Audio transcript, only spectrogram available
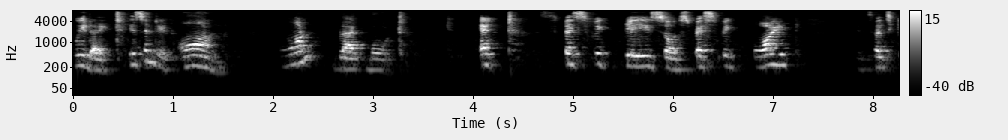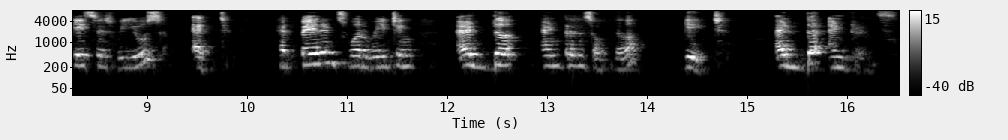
We write, isn't it? On. On blackboard. At specific place or specific point. In such cases, we use at her parents were waiting at the entrance of the gate. At the entrance.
